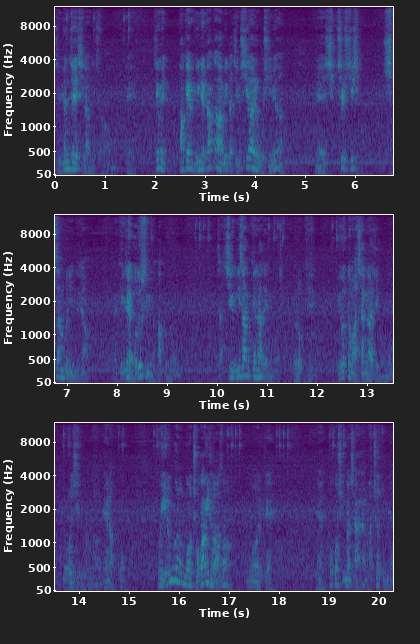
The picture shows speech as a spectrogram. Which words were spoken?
지금 현재 시간이죠. 예. 지금 밖에는 굉장히 깜깜합니다. 지금 시간을 보시면 예, 17시 13분인데요. 굉장히 어둡습니다. 밖은. 자, 지금 이 상태가 되는 거죠. 이렇게. 이것도 마찬가지로 이런 식으로 나오게 해놨고, 뭐 이런 거는 뭐 조광이 좋아서 뭐 이렇게 예, focusing만 잘 맞춰두면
